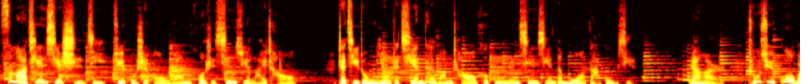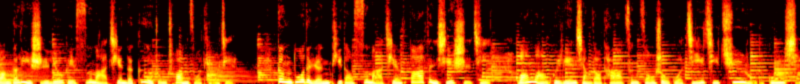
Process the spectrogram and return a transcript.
司马迁写《史记》绝不是偶然或是心血来潮，这其中有着前代王朝和古人先贤的莫大贡献。然而，除去过往的历史留给司马迁的各种创作条件，更多的人提到司马迁发奋写《史记》。往往会联想到他曾遭受过极其屈辱的宫刑。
